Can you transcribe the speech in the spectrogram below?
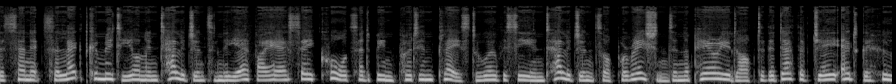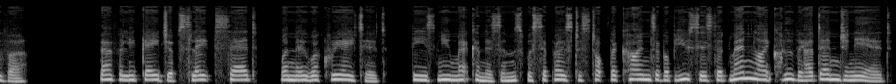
The Senate Select Committee on Intelligence and the FISA courts had been put in place to oversee intelligence operations in the period after the death of J. Edgar Hoover. Beverly Gage of Slate said, when they were created, these new mechanisms were supposed to stop the kinds of abuses that men like Hoover had engineered.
